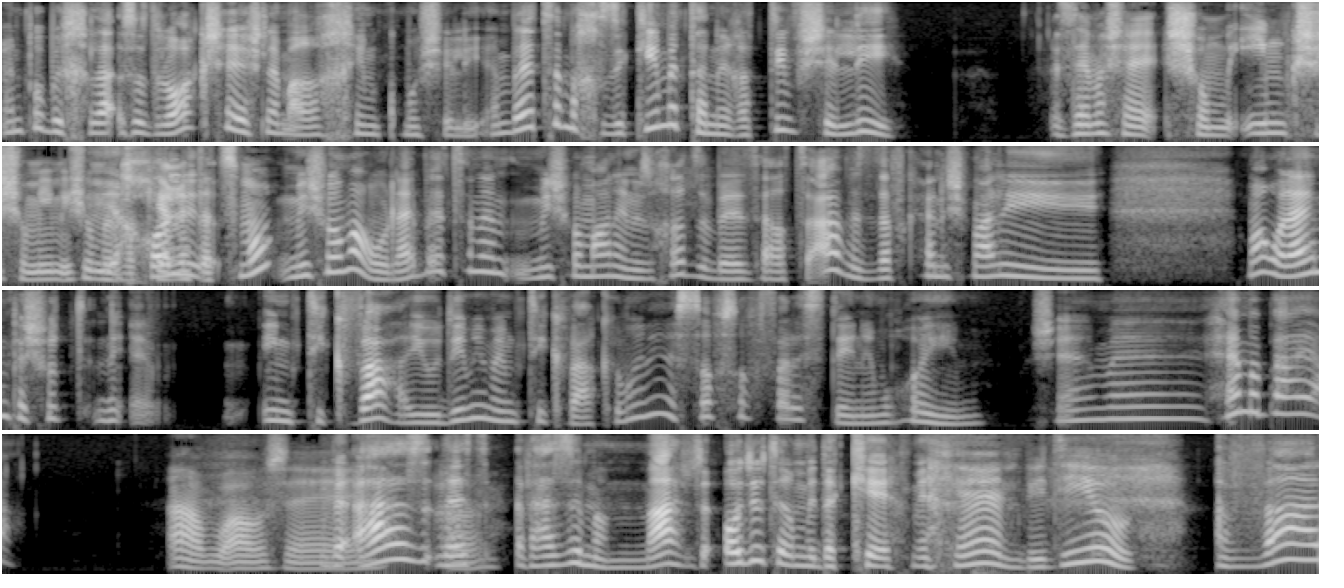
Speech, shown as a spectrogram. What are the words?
אין פה בכלל, זאת לא רק שיש להם ערכים כמו שלי, הם בעצם מחזיקים את הנרטיב שלי. זה מה ששומעים כששומעים מישהו מבקר את עצמו? מישהו אמר, אולי בעצם הם, מישהו אמר לי, אני זוכרת את זה באיזה הרצאה, וזה דווקא נשמע לי, אמר, אולי הם פשוט עם תקווה, היהודים הם עם תקווה, כי אומרים, הנה, סוף סוף הפלסטינים רואים שהם אה, הם הבעיה. אה, וואו, זה... ואז, אה. ואז, ואז זה ממש, זה עוד יותר מדכא. כן, בדיוק. אבל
